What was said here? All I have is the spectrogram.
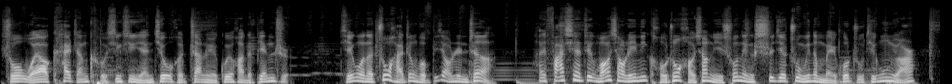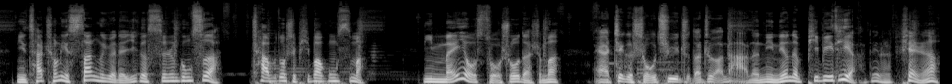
说我要开展可行性研究和战略规划的编制，结果呢，珠海政府比较认真啊，他发现这个王小林，你口中好像你说那个世界著名的美国主题公园，你才成立三个月的一个私人公司啊，差不多是皮包公司嘛。你没有所说的什么，哎呀，这个首屈一指的这那的，你那那 PPT 啊，那是骗人啊！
